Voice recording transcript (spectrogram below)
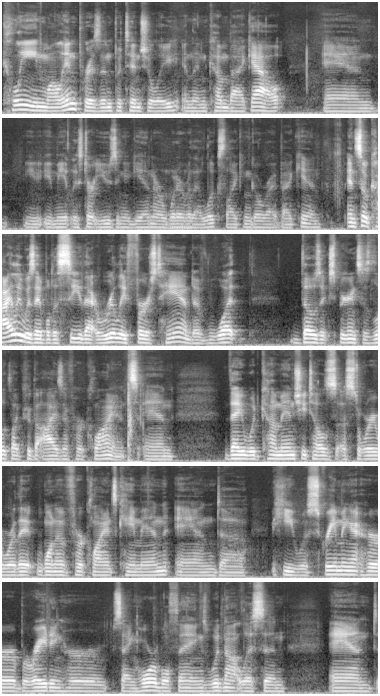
clean while in prison potentially and then come back out and you immediately start using again or whatever that looks like and go right back in. And so Kylie was able to see that really firsthand of what those experiences look like through the eyes of her clients and they would come in she tells a story where they one of her clients came in and uh, he was screaming at her berating her saying horrible things would not listen and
